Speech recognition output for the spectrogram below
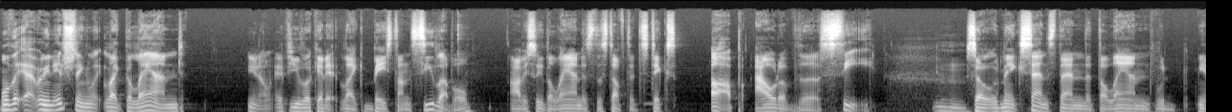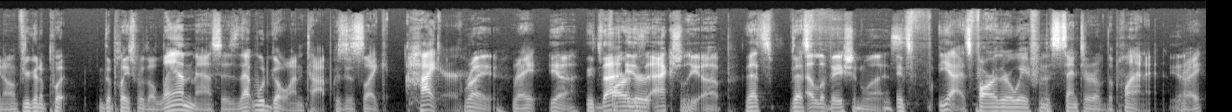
well, the, I mean, interesting. Like, like the land, you know, if you look at it like based on sea level, obviously the land is the stuff that sticks up out of the sea. Mm-hmm. So it would make sense then that the land would, you know, if you're going to put the place where the land mass is, that would go on top because it's like higher, Right. Right. Yeah. It's That is farther. actually up that's that's elevation wise. It's yeah, it's farther away from the center of the planet, Yeah. Mm-hmm. right?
